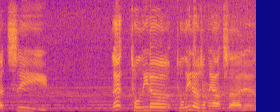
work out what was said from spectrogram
Let's see. That Toledo Toledo's on the outside and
